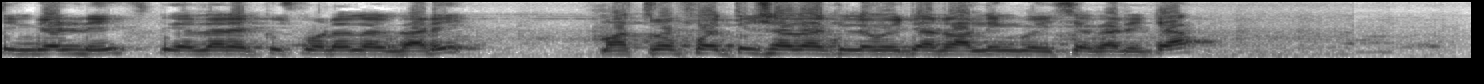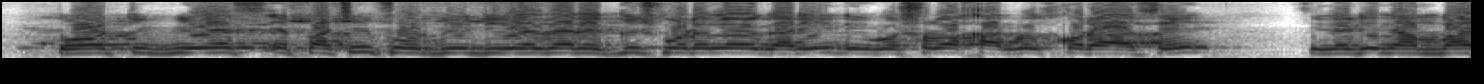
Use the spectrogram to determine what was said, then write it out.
single disc দুই হাজার একুশ মডেলের গাড়ি। মাত্র পঁয়ত্রিশ হাজার কিলোমিটার রানিং হয়েছে গাড়িটা। তো টিভিএস এপাচি ফোর বি দুই হাজার একুশ মডেলের গাড়ি, দুই বছরের কাগজ করা আছে। Sylheti number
